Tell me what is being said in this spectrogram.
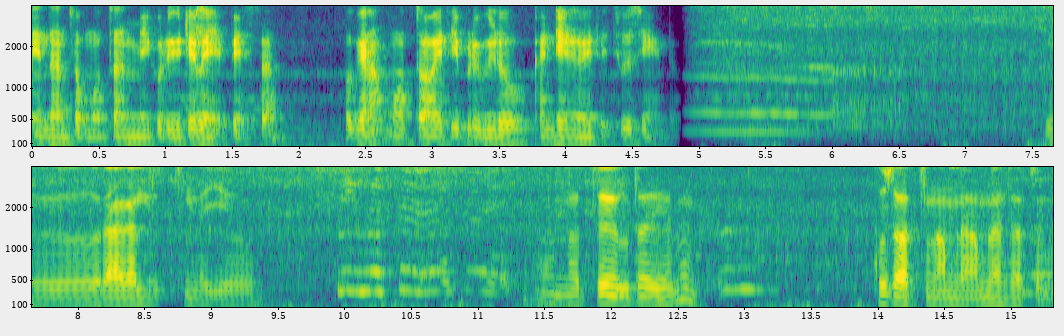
నేను దాంట్లో మొత్తం మీకు డీటెయిల్ చెప్పేస్తా. ఓకేనా? మొత్తం అయితే ఇప్పుడు వీడియో కంటిన్యూ అయితే చూసేయండి. రాగాలు ఇస్తుంది అయ్యో. నొచ్చి వెళ్తుంది కానీ కూర్చో వస్తుంది అంబులెన్స్ అంబులెన్స్ వస్తుంది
